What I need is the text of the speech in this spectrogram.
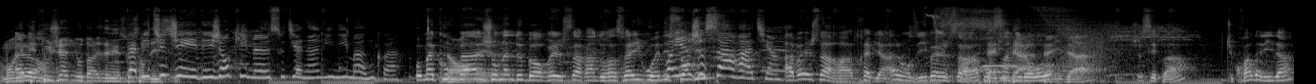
On Alors. était tout jeunes nous dans les années 70. D'habitude, j'ai des gens qui me soutiennent un minimum, quoi. Mais- journal de bord, voyage Sahara, un Soleil ou année Voyage au 70 Sahara, tiens. Ah, voyage Sahara, très bien, allons-y, voyage Sahara pour Dalida, 5000 euros. Dalida. Je sais pas. Tu crois, Dalida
